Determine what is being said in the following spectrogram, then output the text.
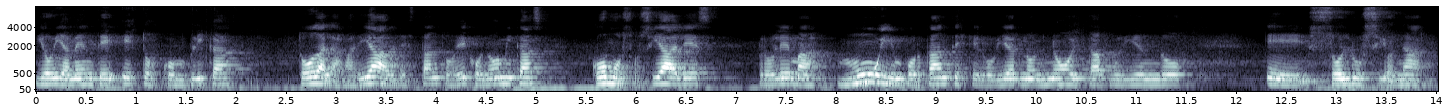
y obviamente esto complica todas las variables, tanto económicas como sociales, problemas muy importantes que el gobierno no está pudiendo eh, solucionar.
